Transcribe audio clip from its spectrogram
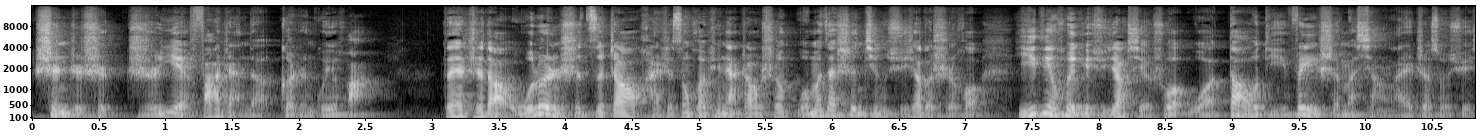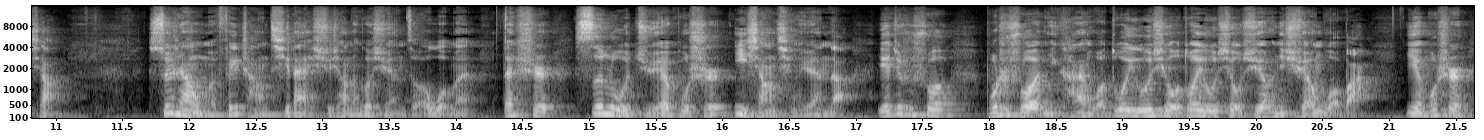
甚至是职业发展的个人规划。大家知道，无论是自招还是综合评价招生，我们在申请学校的时候，一定会给学校写说，我到底为什么想来这所学校。虽然我们非常期待学校能够选择我们，但是思路绝不是一厢情愿的。也就是说，不是说你看我多优秀多优秀，学校你选我吧；也不是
